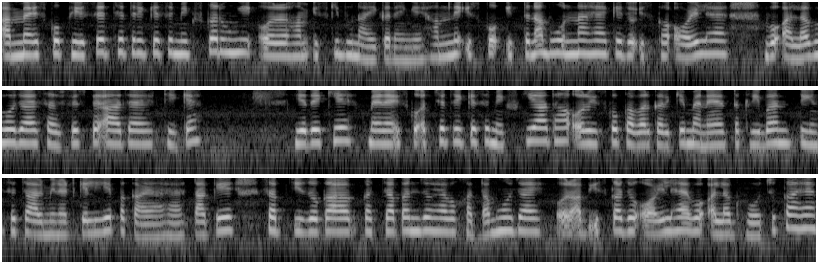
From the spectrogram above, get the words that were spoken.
अब मैं इसको फिर से अच्छे तरीके से मिक्स करूँगी और हम इसकी भुनाई करेंगे। हमने इसको इतना भूनना है कि जो इसका ऑयल है वो अलग हो जाए, सरफेस पे आ जाए, ठीक है? ये देखिए, मैंने इसको अच्छे तरीके से मिक्स किया था और इसको कवर करके मैंने तकरीबन तीन से चार मिनट के लिए पकाया है, ताकि सब चीज़ों का कच्चापन जो है वो ख़त्म हो जाए और अब इसका जो ऑयल है वो अलग हो चुका है।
